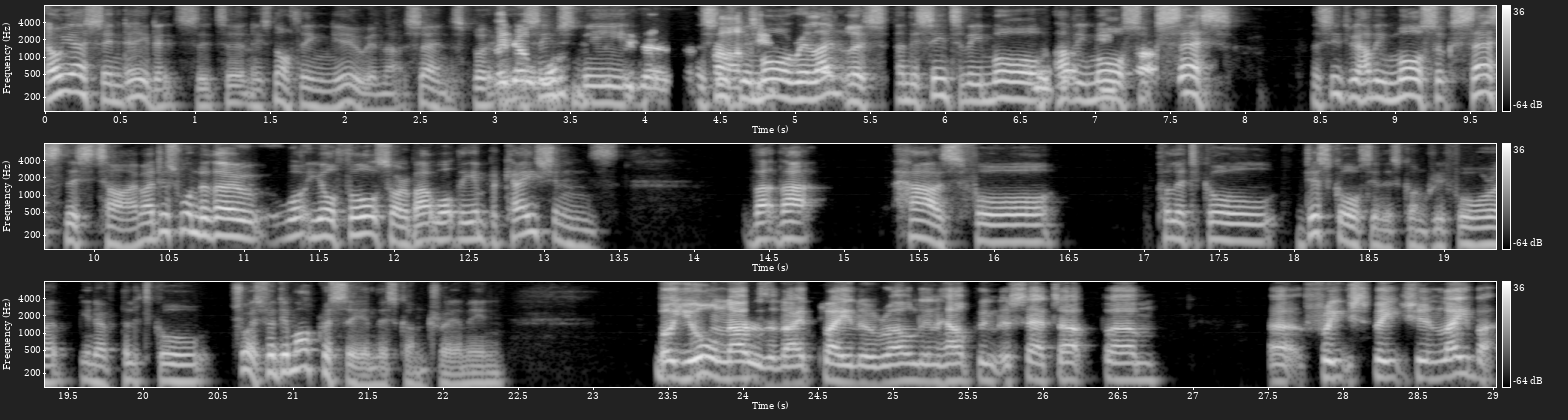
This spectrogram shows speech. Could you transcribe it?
Oh yes, indeed. It's it's certainly it's nothing new in that sense, but it seems to be, the, seems to be more relentless, and they seem to be more having more success. They seem to be having more success this time. I just wonder though what your thoughts are about what the implications that that has for political discourse in this country, for a you know political choice, for democracy in this country. I mean, well, you all know that I played a role in helping to set up um, uh, free speech in Labour.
